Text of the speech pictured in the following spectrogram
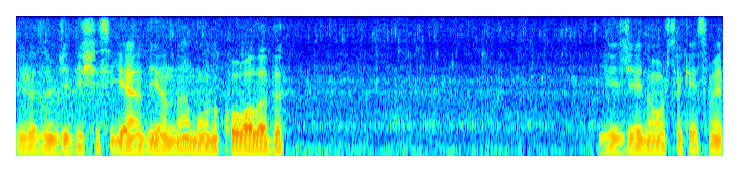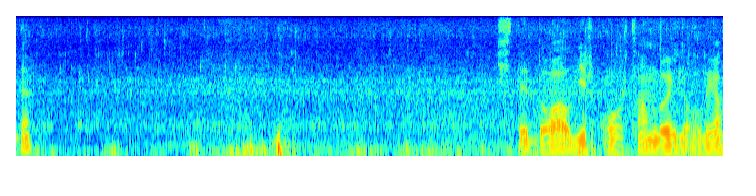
Biraz önce dişisi geldi yanına ama onu kovaladı. Yiyeceğini ortak etmedi. İşte doğal bir ortam böyle oluyor.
